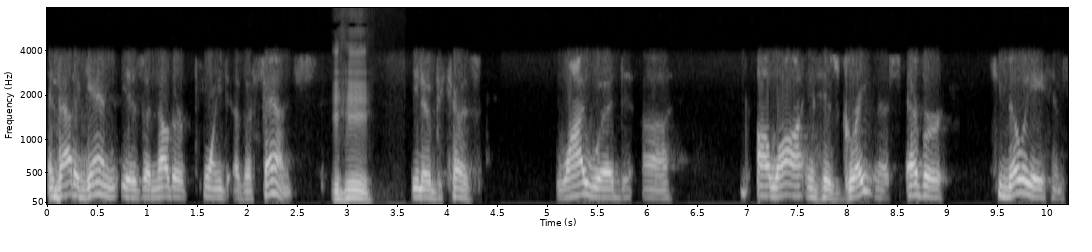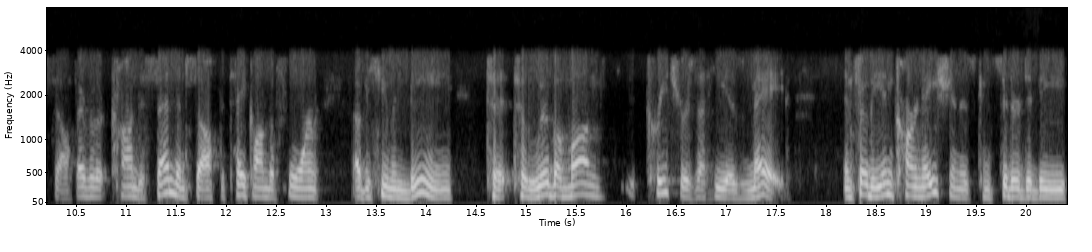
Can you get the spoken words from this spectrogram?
And that again is another point of offense. Mm-hmm. You know, because why would uh, Allah, in His greatness, ever humiliate Himself, ever condescend Himself to take on the form of a human being to, to live among creatures that he has made. And so the incarnation is considered to be,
